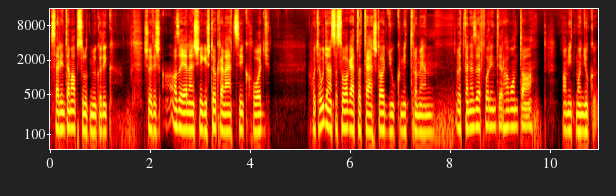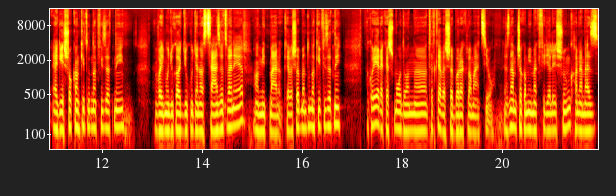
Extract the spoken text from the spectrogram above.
Szerintem abszolút működik. Sőt, és az a jelenség is tökre látszik, hogy hogyha ugyanazt a szolgáltatást adjuk, mit tudom én, 50 ezer forintért havonta, amit mondjuk egész sokan ki tudnak fizetni, vagy mondjuk adjuk ugyanazt 150 ér, amit már kevesebben tudnak kifizetni, akkor érdekes módon, tehát kevesebb a reklamáció. Ez nem csak a mi megfigyelésünk, hanem ez,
